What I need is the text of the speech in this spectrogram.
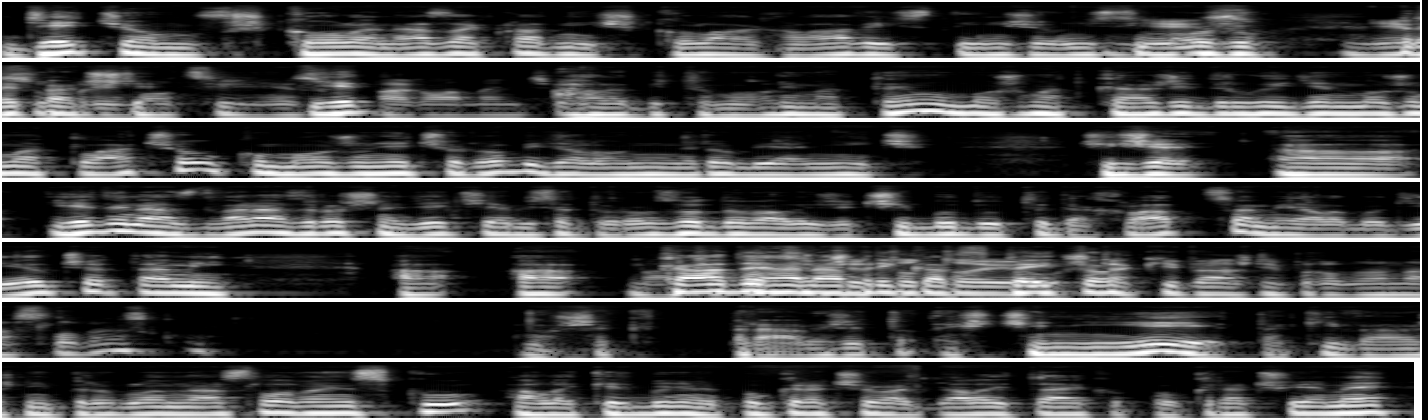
deťom v škole, na základných školách hlavy s tým, že oni si nie môžu... Nie prepačte, sú pri moci, nie sú je, v parlamente. Ale by to mohli mať tému, môžu mať každý druhý deň, môžu mať tlačovku, môžu niečo robiť, ale oni nerobia nič. Čiže uh, 11-12 ročné deti, aby sa tu rozhodovali, že či budú teda chlapcami alebo dievčatami a, a KDH pocit, napríklad že toto v tejto... je už taký vážny problém na Slovensku? No však práve, že to ešte nie je taký vážny problém na Slovensku, ale keď budeme pokračovať ďalej tak, ako pokračujeme,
